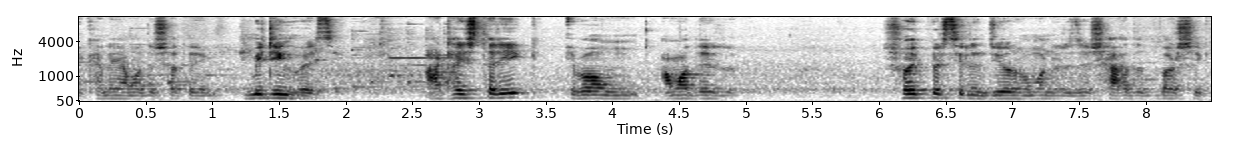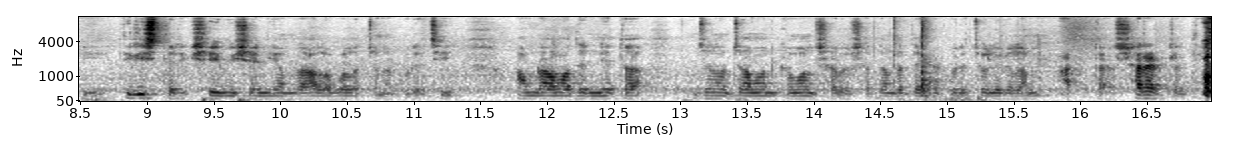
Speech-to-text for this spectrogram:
এখানে আমাদের সাথে মিটিং হয়েছে। আঠাইশ তারিখ এবং আমাদের শহীদ ছিলেন জিয়র রহমানের যে শাহাদত বার্ষিকী, তিরিশ তারিখ সেই বিষয় নিয়ে আমরা আলাপ আলোচনা করেছি। আমরা আমাদের নেতা জনাব জামান কামাল সাহেবের সাথে আমরা দেখা করে চলে গেলাম আটটা, সাড়ে আটটার দিকে।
